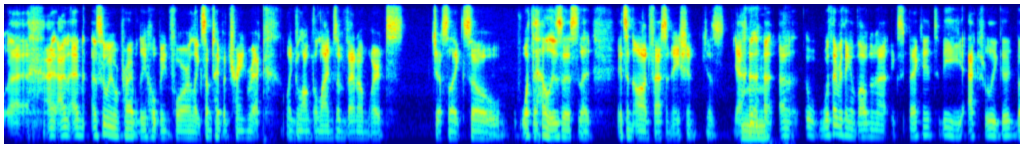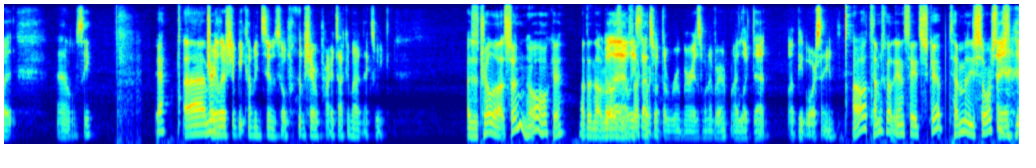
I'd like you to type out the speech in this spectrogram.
Uh, I, I'm- I'm assuming we're probably hoping for like some type of train wreck, like along the lines of Venom, where it's just like, so what the hell is this? That it's an odd fascination because yeah, Mhm. uh, with everything involved, I'm not expecting it to be actually good, but uh, we'll see. Uh, maybe- Trailer should be coming soon, so I'm sure we'll probably talk about it next week. is the trailer that soon? Oh, okay. I did not Well, realize. it at least that that's quick. what the rumor is. Whenever I looked at what people were saying. Oh, Tim's got the inside scoop. Tim with these sources.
